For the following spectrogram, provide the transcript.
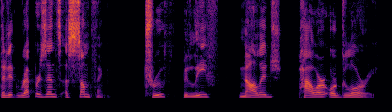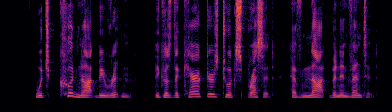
that it represents a something, truth, belief, knowledge, power, or glory, which could not be written, because the characters to express it have not been invented.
